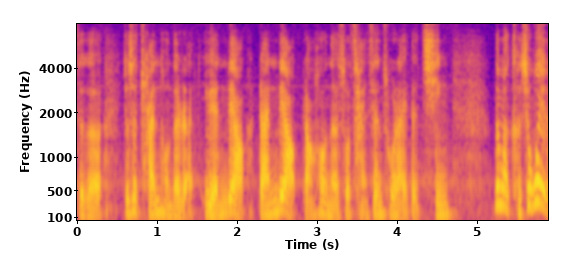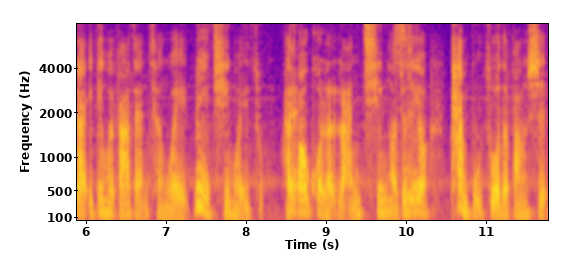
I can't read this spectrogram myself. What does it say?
这个就是传统的燃原料燃料，然后呢所产生出来的氢。那么可是未来一定会发展成为绿氢为主，还包括了蓝氢啊，就是用碳捕捉的方式，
